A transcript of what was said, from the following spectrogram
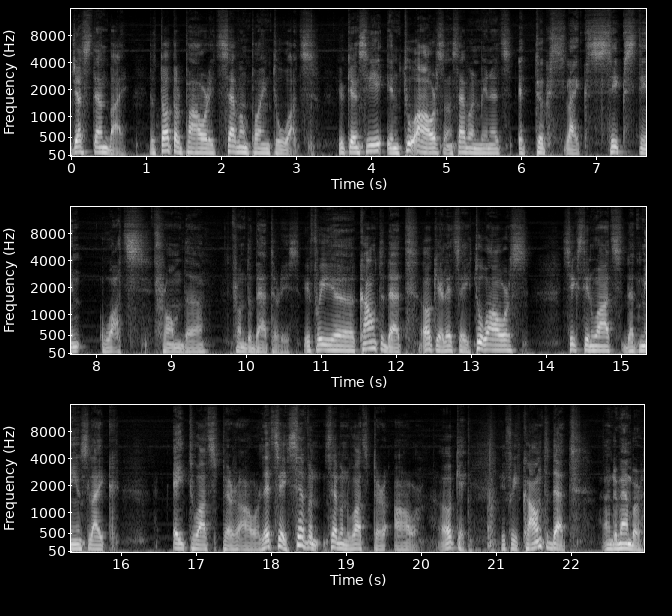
just stand by the total power is 7.2 watts. You can see in 2 hours and 7 minutes it took like 16 watts from the from the batteries. If we uh, count that okay let's say 2 hours 16 watts that means like 8 watts per hour. Let's say 7 7 watts per hour. Okay if we count that and remember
